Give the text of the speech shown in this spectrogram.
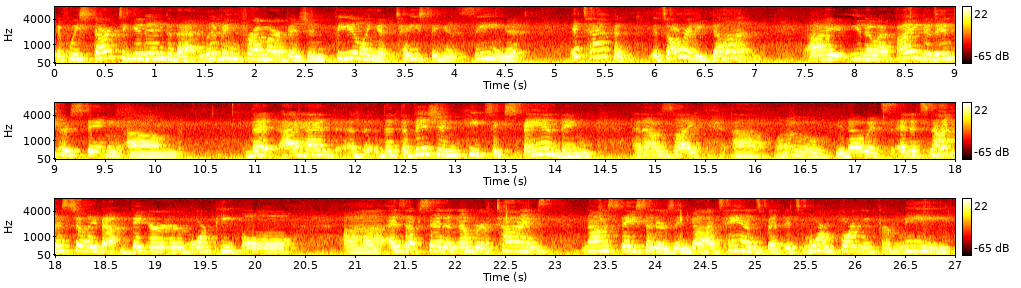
if we start to get into that, living from our vision, feeling it, tasting it, seeing it, it's happened. It's already done. I, you know, I find it interesting um, that I had, that the vision keeps expanding. And I was like, uh, whoa, you know, it's, and it's not necessarily about bigger, more people. Uh, as I've said a number of times, Namaste Center is in God's hands, but it's more important for me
